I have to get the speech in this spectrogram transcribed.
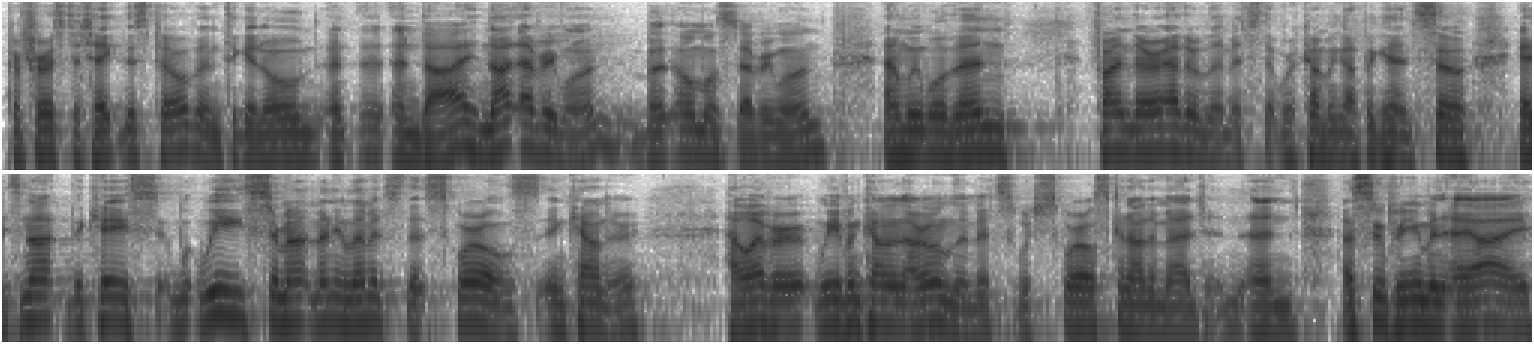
prefers to take this pill than to get old and, and die. Not everyone, but almost everyone. And we will then find there are other limits that we're coming up against. So it's not the case. We surmount many limits that squirrels encounter. However, we've encountered our own limits, which squirrels cannot imagine. And a superhuman AI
